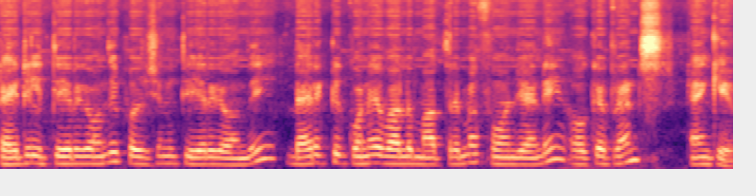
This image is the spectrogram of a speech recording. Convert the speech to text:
టైటిల్ క్లియర్గా ఉంది పొజిషన్ క్లియర్గా ఉంది. డైరెక్ట్ కొనే వాళ్ళు మాత్రమే ఫోన్ చేయండి. ఓకే ఫ్రెండ్స్ థ్యాంక్ యూ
